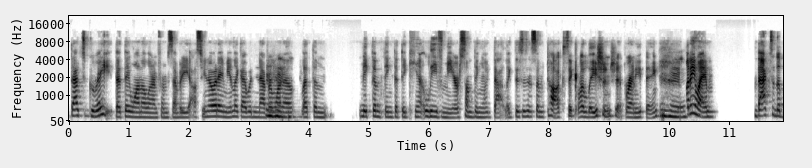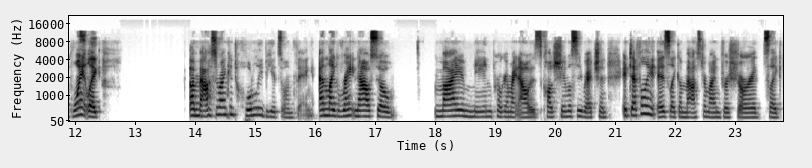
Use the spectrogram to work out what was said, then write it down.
that's great that they want to learn from somebody else. You know what i mean? Like i would never mm-hmm. want to let them make them think that they can't leave me or something like that. Like this isn't some toxic relationship or anything. Mm-hmm. but anyway back to the point like a mastermind can totally be its own thing. And like right now so my main program right now is called Shamelessly Rich. And it definitely is like a mastermind for sure. It's like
